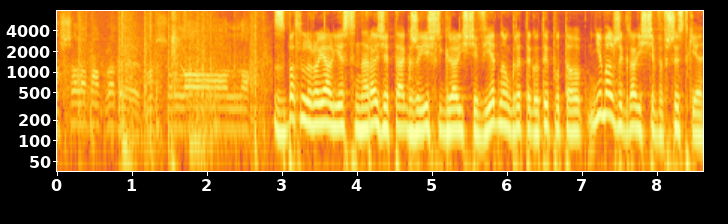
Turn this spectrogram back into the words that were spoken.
Mashallah, mashallah. Z Battle Royale jest na razie tak, że jeśli graliście w jedną grę tego typu, to niemalże graliście we wszystkie.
